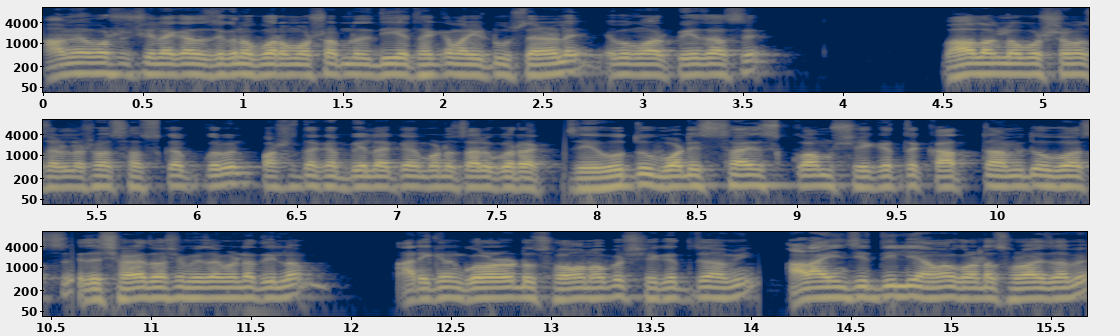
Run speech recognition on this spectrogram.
আমি অবশ্যই সেলাই কাজের যে কোনো পরামর্শ আপনাদের দিয়ে থাকি আমার ইউটিউব চ্যানেলে এবং আমার পেজ আছে। ভালো লাগলে অবশ্যই আমার চ্যানেলটা সবাই সাবস্ক্রাইব করবেন। পাশে থাকা বেল আইকন চালু করে রাখবেন। যেহেতু বডির সাইজ কম, সেক্ষেত্রে কাঠটা আমি তো হচ্ছে এই সাড়ে দশে মেজারমেন্টটা দিলাম। আর এখানে গলাটা একটু ছড়ানো হবে, সেক্ষেত্রে আমি আড়াই ইঞ্চি দিলে আমার গলাটা ছড়ায় যাবে।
